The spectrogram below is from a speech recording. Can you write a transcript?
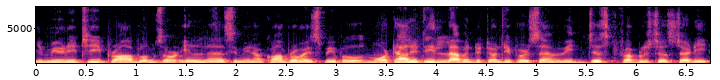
immunity problems or illness, immunocompromised people, mortality 11 to 20 percent. We just published a study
